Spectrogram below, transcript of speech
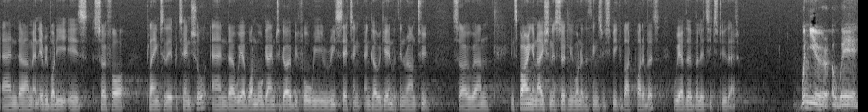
and, um, and everybody is so far playing to their potential. And uh, we have one more game to go before we reset and, and go again within round two. So, um, inspiring a nation is certainly one of the things we speak about quite a bit. We have the ability to do that. When you're away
